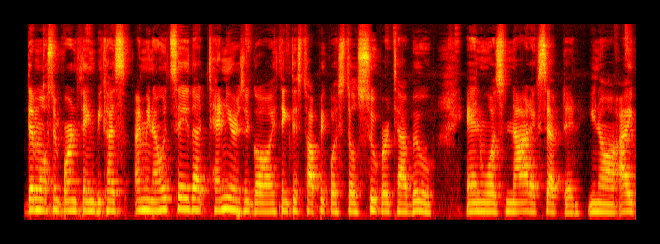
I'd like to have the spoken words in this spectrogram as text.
the most important thing because I mean I would say that 10 years ago I think this topic was still super taboo and was not accepted. You know, I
